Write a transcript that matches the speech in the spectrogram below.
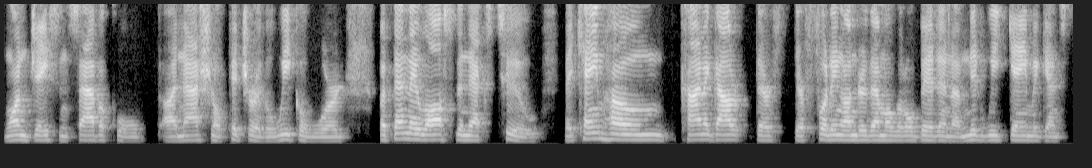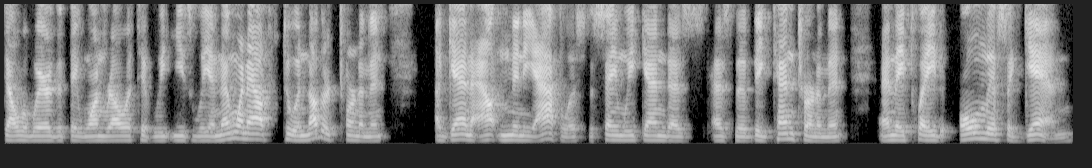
won Jason Savacool uh, National Pitcher of the Week award, but then they lost the next two. They came home, kind of got their their footing under them a little bit in a midweek game against Delaware that they won relatively easily, and then went out to another tournament again out in Minneapolis the same weekend as as the Big Ten tournament, and they played Ole Miss again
